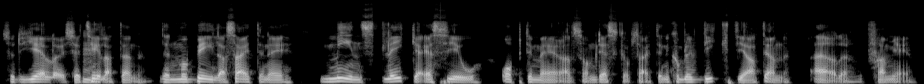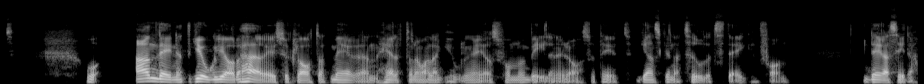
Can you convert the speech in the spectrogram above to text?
Så det gäller att se mm. till mm. att den, den mobila sajten är minst lika SEO-optimerad som desktop-sajten. Det kommer bli viktigare att den är det framgent. Anledningen att Google gör det här är såklart att mer än hälften av alla googlingar görs från mobilen idag. Så det är ett ganska naturligt steg från deras sida.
